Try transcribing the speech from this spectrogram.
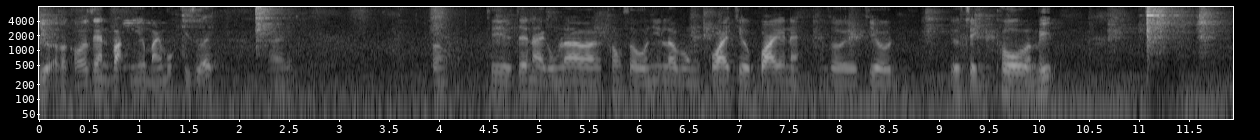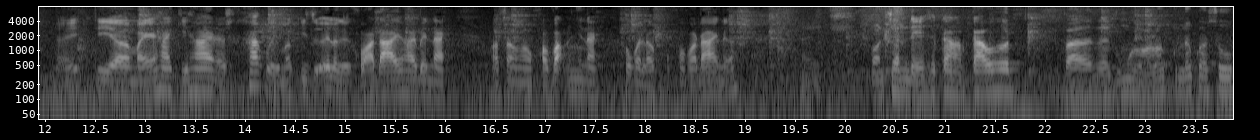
nhựa và có gen vặn như máy một kg rưỡi. Đấy. Vâng thì trên này cũng là thông số như là vòng quay chiều quay này rồi chiều điều chỉnh thô và mịn. Đấy thì uh, máy 2 kg 2 nó khác với máy kg rưỡi là cái khóa đai hai bên này mà sang khóa vặn như này không phải là khóa, khóa đai nữa. Đấy còn chân để sẽ càng cao hơn. Và dưới cũng có lớp, lớp cao su.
